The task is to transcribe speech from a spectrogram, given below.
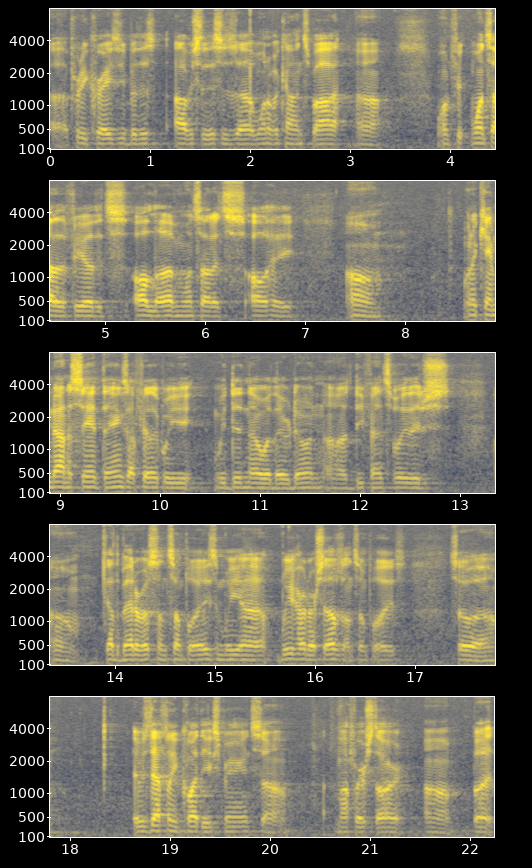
uh, pretty crazy, but this obviously this is a one of a kind spot. Uh, one one side of the field it's all love, and one side it's all hate. Um, when it came down to seeing things, I feel like we we did know what they were doing uh, defensively. They just um, got the better of us on some plays, and we uh, we hurt ourselves on some plays. So uh, it was definitely quite the experience. Uh, my first start, um, but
